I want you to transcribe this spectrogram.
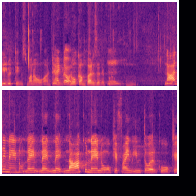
deal with things మనం అంటే. నో కంపారిజన్ ఎప్పుడు. నాది నేను నాకు నేను ఓకే ఫైన్ ఇంతవరకు ఓకే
